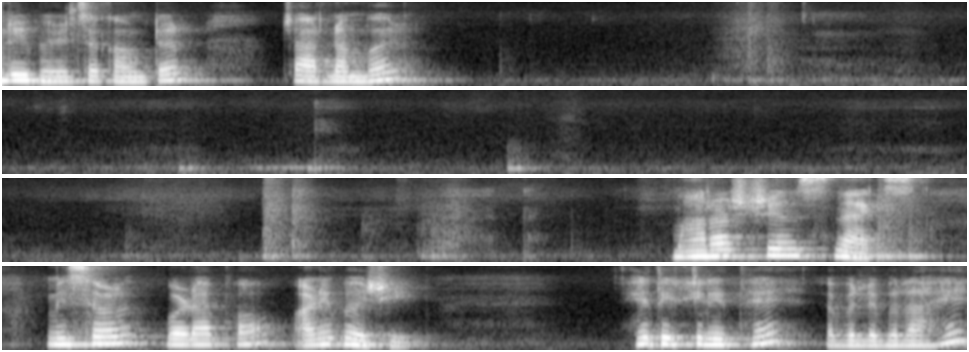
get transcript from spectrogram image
ओली भेळचं काउंटर चार नंबर महाराष्ट्रीयन स्नॅक्स मिसळ वडापाव आणि भजी. हे देखील इथे अवेलेबल आहे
